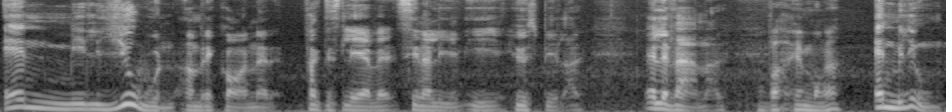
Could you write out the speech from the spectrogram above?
en miljon amerikaner faktiskt lever sina liv i husbilar. Eller vanar. Va, hur många? En miljon.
